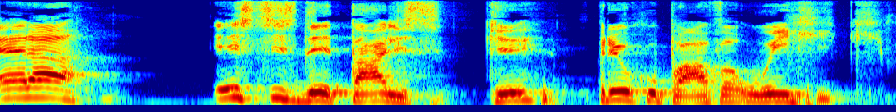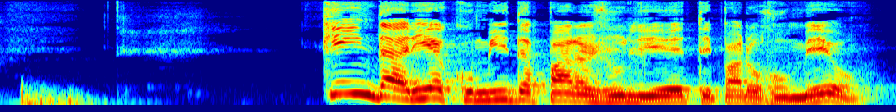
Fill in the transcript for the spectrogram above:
Era estes detalhes que preocupavam o Henrique. Quem daria comida para Julieta e para o Romeu,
